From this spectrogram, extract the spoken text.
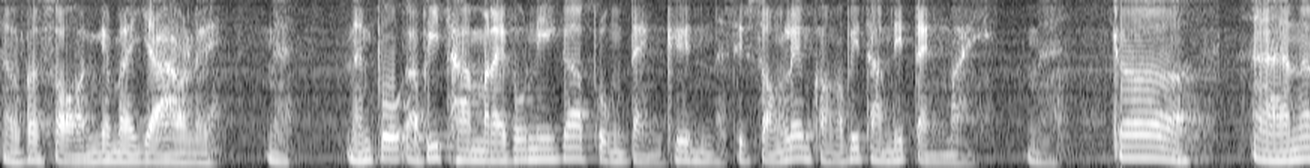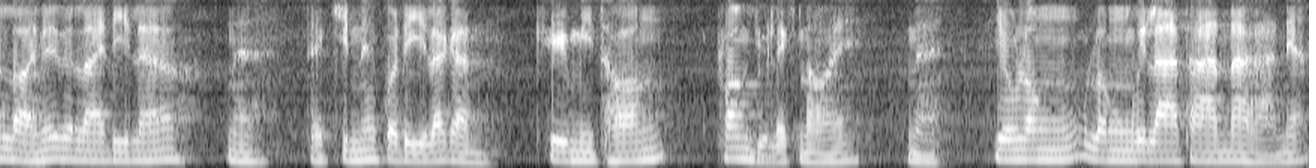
แล้วก็สอนกันมายาวเลยนะนั้นพวกอภิธรรมอะไรพวกนี้ก็ปรุงแต่งขึ้น 12 เล่มของอภิธรรมนี้แต่งใหม่นะก็อาหารอร่อยไม่เป็นไรดีแล้วนะแต่กินให้พอดีแล้วกัน คือมีท้องพร่องอยู่เล็กน้อยนะ โยมลองลองเวลาทานอาหารเนี่ย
